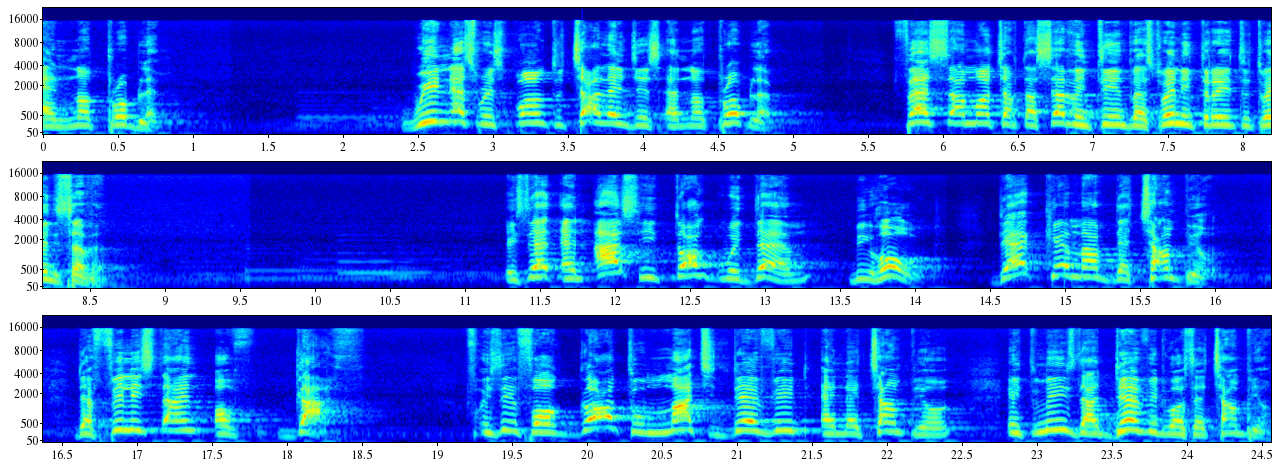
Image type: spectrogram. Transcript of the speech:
and not problem. Winners respond to challenges and not problem. First Samuel chapter 17, verse 23 to 27. He said, And as he talked with them, behold, there came up the champion, the Philistine of Gath. You see, for God to match David and a champion, it means that David was a champion.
